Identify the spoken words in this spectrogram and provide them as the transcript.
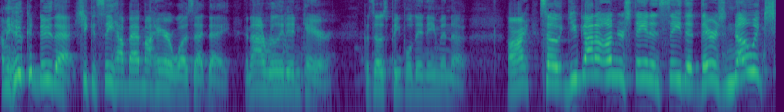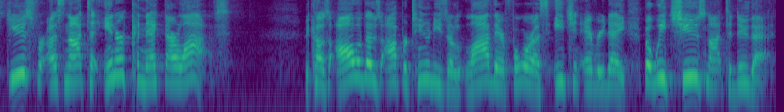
I mean, who could do that? She could see how bad my hair was that day, and I really didn't care because those people didn't even know. All right? So you got to understand and see that there's no excuse for us not to interconnect our lives. Because all of those opportunities are lie there for us each and every day. But we choose not to do that.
